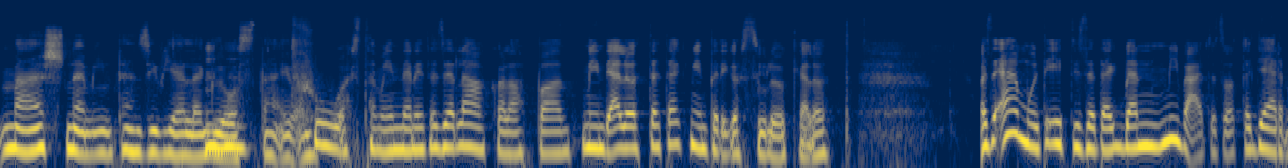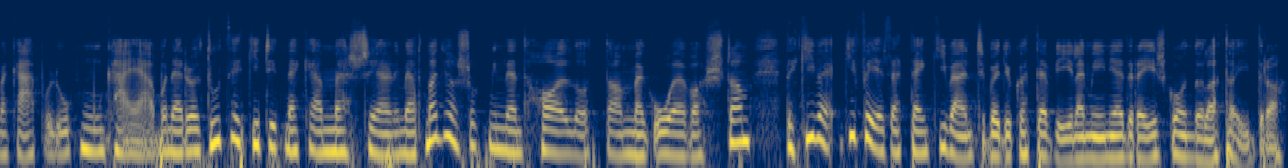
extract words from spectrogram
más, nem intenzív jellegű uh-huh. osztályon. Fú, azt a mindenit, ezért le a kalappal, mind előttetek, mind pedig a szülők előtt. Az elmúlt évtizedekben mi változott a gyermekápolók munkájában? Erről tudsz egy kicsit nekem mesélni, mert nagyon sok mindent hallottam, meg olvastam, de kifejezetten kíváncsi vagyok a te véleményedre és gondolataidra.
